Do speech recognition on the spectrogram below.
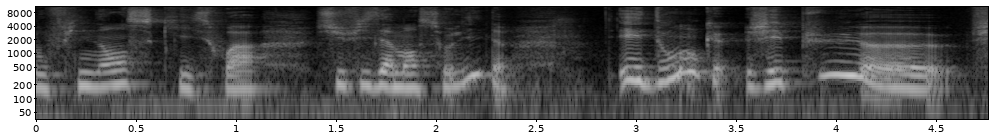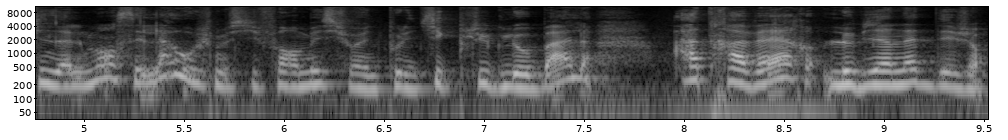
aux finances qui soit suffisamment solide. Et donc, j'ai pu, finalement, c'est là où je me suis formée sur une politique plus globale, à travers le bien-être des gens.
